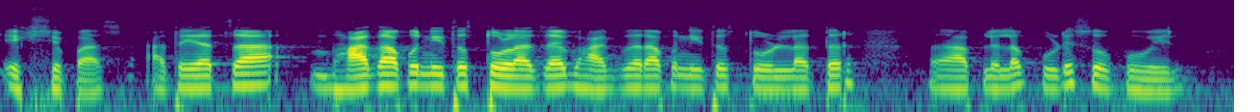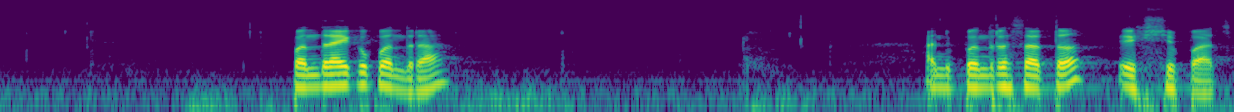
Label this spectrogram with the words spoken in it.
एकशे पाच. आता याचा भाग आपण इथंच तोडायचा आहे. भाग जर आपण इथंच तोडला तर आपल्याला पुढे सोपं होईल. पंधरा एक पंधरा आणि पंधरा सात एकशे पाच.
